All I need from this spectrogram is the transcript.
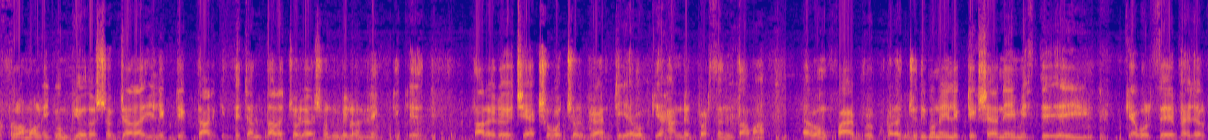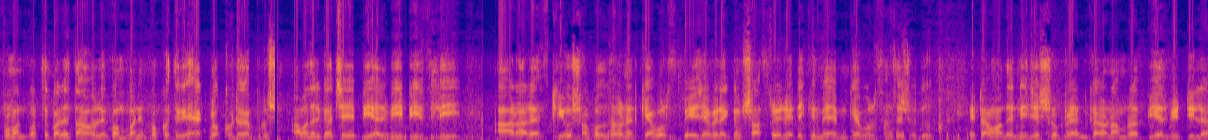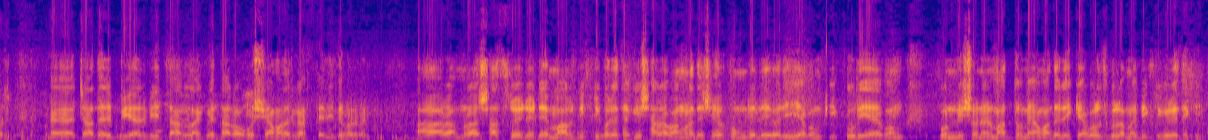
আসসালামু আলাইকুম। প্রিয় দর্শক, যারা ইলেকট্রিক তার কিনতে চান, তারা চলে আসুন মিলন ইলেকট্রিকে তারে রয়েছে একশো বছর গ্যারান্টি এবং কি হান্ড্রেড পার্সেন্ট তামা এবং ফায়ার প্রুফ করা। যদি কোনো ইলেকট্রিশিয়ান এই মিস্ত্রি এই কেবলসে ভেজাল প্রমাণ করতে পারে, তাহলে কোম্পানির পক্ষ থেকে এক লক্ষ টাকা পুরস্কার। আমাদের কাছে বিআরবি বিজলি আর আর এস কিউ সকল ধরনের কেবলস পেয়ে যাবেন একদম সাশ্রয়ী রেটে কিন্তু এম কেবলস আছে শুধু। এটা আমাদের নিজস্ব ব্র্যান্ড কারণ আমরা বিআরবির ডিলার যাদের বিআরবি তার লাগবে, তারা অবশ্যই আমাদের কাছ থেকে নিতে পারবেন। আর আমরা সাশ্রয়ী রেটে মাল বিক্রি করে থাকি সারা বাংলাদেশে হোম ডেলিভারি এবং কি কুরিয়া এবং কন্ডিশনের মাধ্যমে আমাদের এই কেবলসগুলো আমরা বিক্রি করে থাকি।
